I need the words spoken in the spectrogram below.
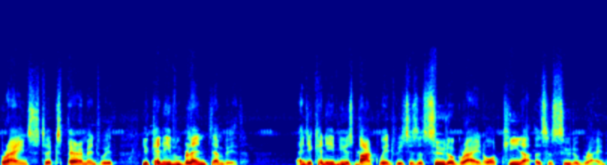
grains to experiment with. You can even blend them with. And you can even use buckwheat, which is a pseudo grain, or quinoa as a pseudo grain,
